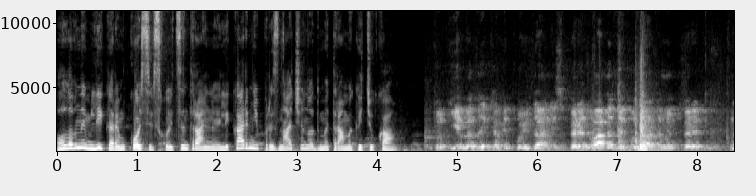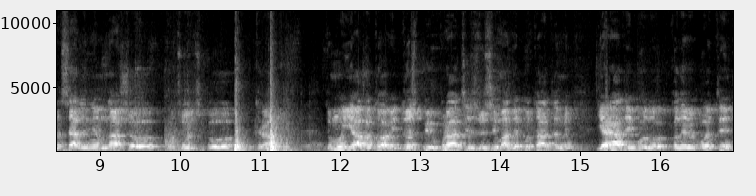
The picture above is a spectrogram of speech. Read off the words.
Головним лікарем Косівської центральної лікарні призначено Дмитра Микитюка. Тут є велика відповідальність перед вами, депутатами, перед населенням нашого Гуцульського краю. Тому я готовий до співпраці з усіма депутатами. Я радий буду, коли ви будете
